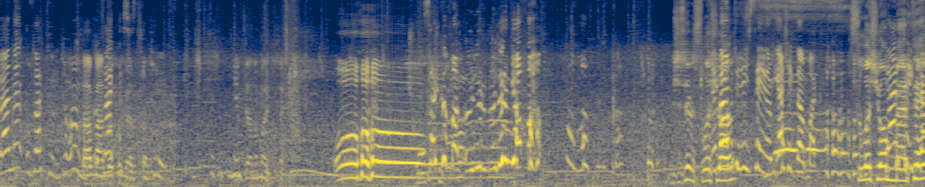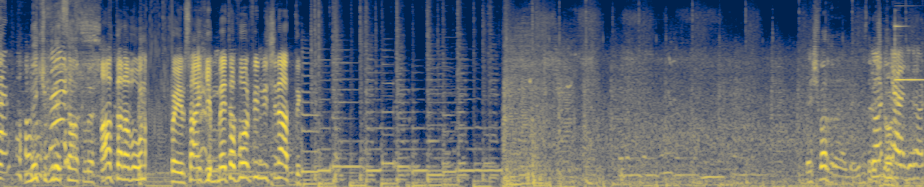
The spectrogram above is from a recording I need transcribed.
Benden uzak durun tamam mı? Tamam, ben Özellikle dokunmuyorum sana. Canımı açacak. Oho. Sakın bak ölürüm ölürüm yapma. Allah Bir şey söyleyeyim Sıla Ve şu ben bu an, çocuğu hiç sevmiyorum gerçekten bak. Sıla şu an Mert'e Gerçekten. ne küfür etse haklı. Alt tarafı onu koyayım sanki metafor filmin içine attık. Beş vardır herhalde elimizde beş 4 var. geldi 4.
